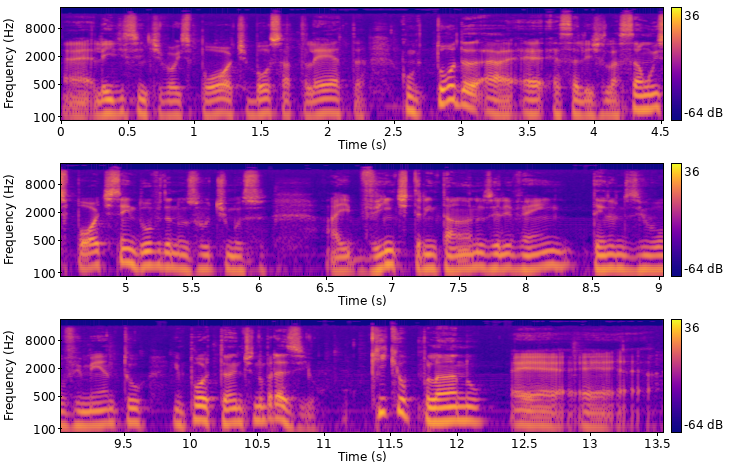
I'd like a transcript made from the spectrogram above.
é, Lei de Incentivo ao Esporte, Bolsa Atleta, com toda a, é, essa legislação, o esporte, sem dúvida, nos últimos aí, 20, 30 anos, ele vem tendo um desenvolvimento importante no Brasil. O que, que o plano é, é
